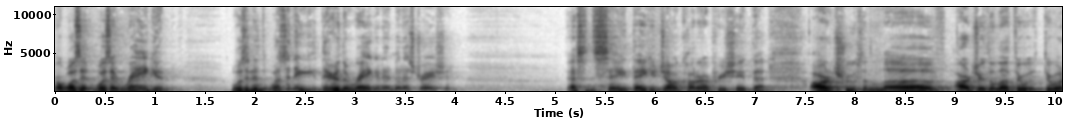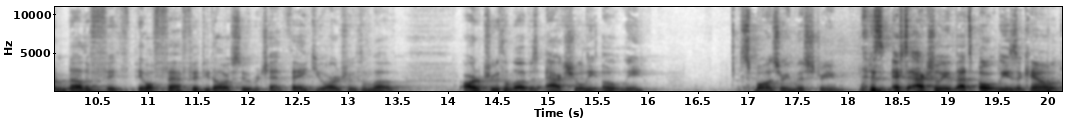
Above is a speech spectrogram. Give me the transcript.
Or was it was it Reagan? Was it in, wasn't he there in the Reagan administration? That's insane. Thank you, John Connor. I appreciate that. Art of Truth and Love. Of Truth and Love through, threw another 50, big old fat $50 super chat. Thank you, of Truth and Love. Art of Truth and Love is actually Oatly sponsoring this stream. That is actually that's Oatly's account,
